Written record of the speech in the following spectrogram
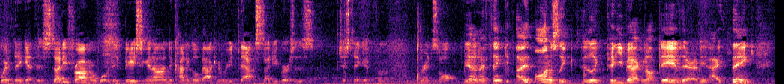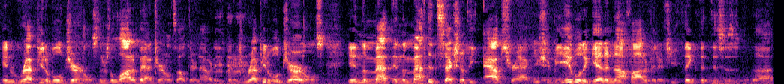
where did they get this study from or what were they basing it on to kind of go back and read that study versus just take it from grain of salt. Yeah, and I think I honestly like piggybacking off Dave there. I mean, I think in reputable journals, there's a lot of bad journals out there nowadays, but in reputable journals, in the met in the method section of the abstract, you should be able to get enough out of it if you think that this is uh,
